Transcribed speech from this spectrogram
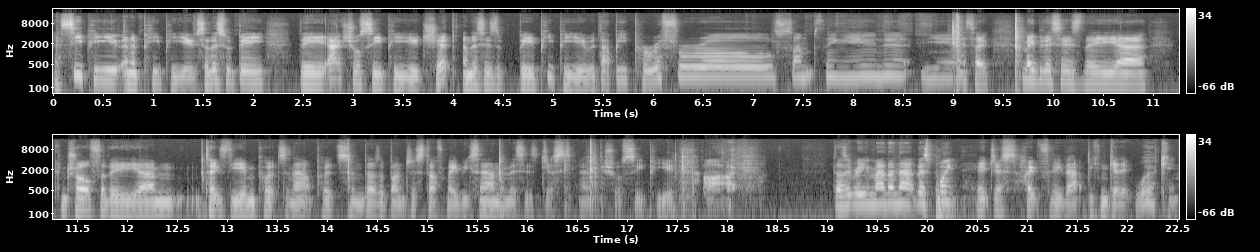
a CPU and a PPU. So this would be the actual CPU chip, and this is be PPU. Would that be peripheral something unit? Yeah. So maybe this is the uh, control for the um, takes the inputs and outputs and does a bunch of stuff. Maybe sound, and this is just an actual CPU. Ah, does it really matter now at this point? It just hopefully that we can get it working.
